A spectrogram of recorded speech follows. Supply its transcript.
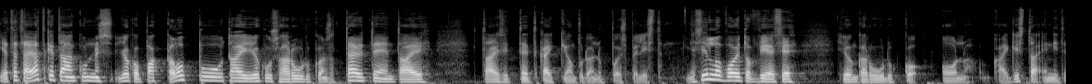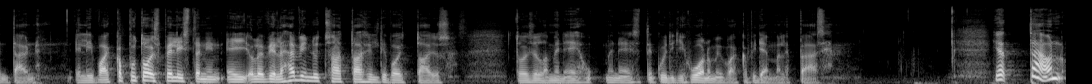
Ja tätä jatketaan, kunnes joko pakka loppuu tai joku saa ruudukonsa täyteen tai tai sitten, että kaikki on pudonnut pois pelistä. Ja silloin voiton vie se, jonka ruudukko on kaikista eniten täynnä. Eli vaikka putois pelistä, niin ei ole vielä hävinnyt, saattaa silti voittaa, jos toisella menee, menee sitten kuitenkin huonommin, vaikka pidemmälle pääsee. Ja tämä on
